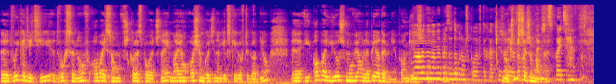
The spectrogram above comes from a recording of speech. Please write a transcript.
e, dwójkę dzieci, dwóch synów, obaj są w szkole społecznej, mają 8 godzin angielskiego w tygodniu e, i obaj już mówią lepiej ode mnie po angielsku. No ale my mamy bardzo dobrą szkołę w Tychach, jeżeli No, oczywiście, że Także, mamy. Słuchajcie, e,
